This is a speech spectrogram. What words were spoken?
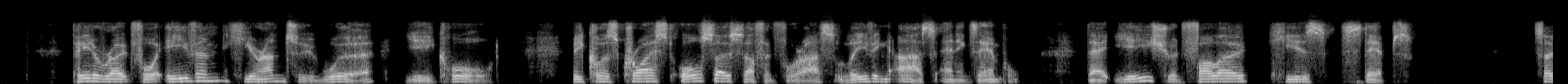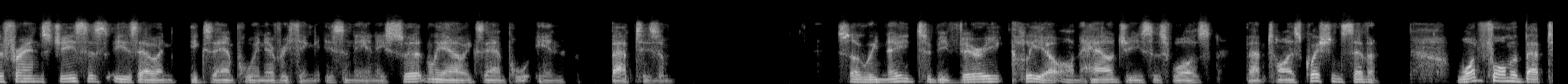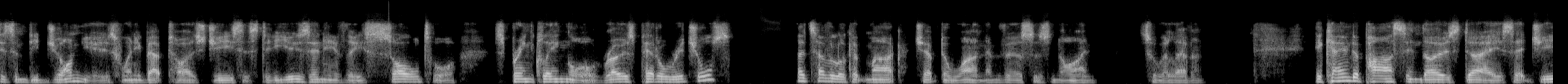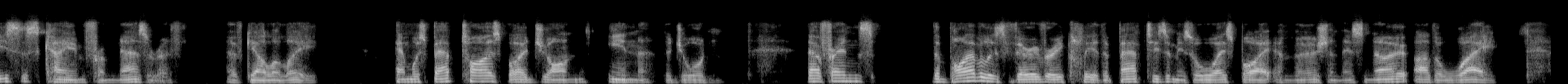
Peter wrote, For even hereunto were ye called, because Christ also suffered for us, leaving us an example, that ye should follow his steps. So, friends, Jesus is our example in everything, isn't he? And he's certainly our example in baptism. So, we need to be very clear on how Jesus was baptized. Question seven what form of baptism did John use when he baptized Jesus? Did he use any of these salt or sprinkling or rose petal rituals? Let's have a look at Mark chapter 1 and verses 9 to 11. It came to pass in those days that Jesus came from Nazareth of Galilee and was baptized by John in the Jordan. Now, friends, the Bible is very, very clear that baptism is always by immersion. There's no other way.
